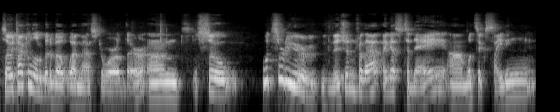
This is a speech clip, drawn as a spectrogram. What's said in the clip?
So we talked a little bit about Webmaster World there. Um, so what's sort of your vision for that? I guess today, um, what's exciting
